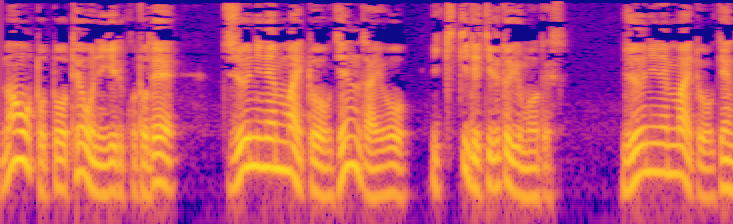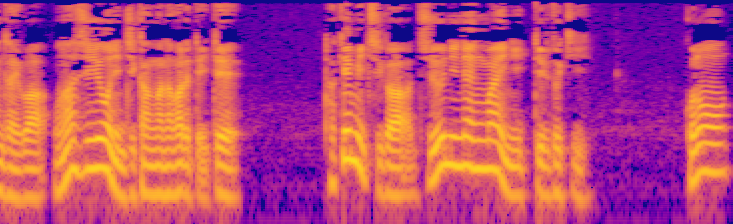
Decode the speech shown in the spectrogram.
直人と手を握ることで、12年前と現在を行き来できるというものです。12年前と現在は同じように時間が流れていて、竹道が12年前に行っているとき、この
